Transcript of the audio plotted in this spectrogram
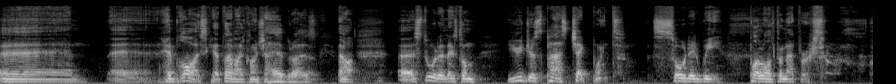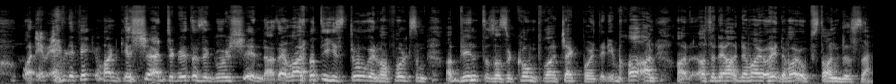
eh, eh, Hebraisk heter det vel kanskje? Hebraisk. Ja. Eh, sto det liksom You just passed checkpoint. So did we. Palo Alto Networks. Og det, det fikk jo han Gilshad til å ut av sitt gode skinn. Altså, det var jo historien var folk som har begynt hos oss, som kom fra checkpoint. De var, han, han, altså, det, det, var jo, det var jo oppstandelse.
